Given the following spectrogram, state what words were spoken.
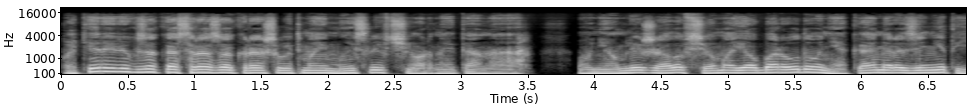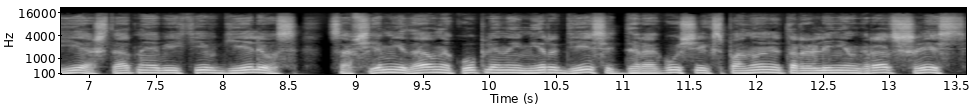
Потеря рюкзака сразу окрашивает мои мысли в черные тона. В нем лежало все мое оборудование. Камера «Зенит-Е», штатный объектив «Гелиос», совсем недавно купленный «Мир-10», дорогущий экспонометр «Ленинград-6».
